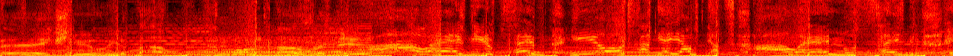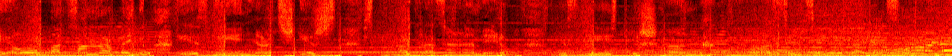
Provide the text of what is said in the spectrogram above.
pēkšņi ir pap, man hazrastīja. Ale dircem i ostatnie jawniac, ale musejbik i obacam na pędzik. Jest nie narczkierz, skawra za ramieniu, jest jest wyszan, a serce daje Ojej, nie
